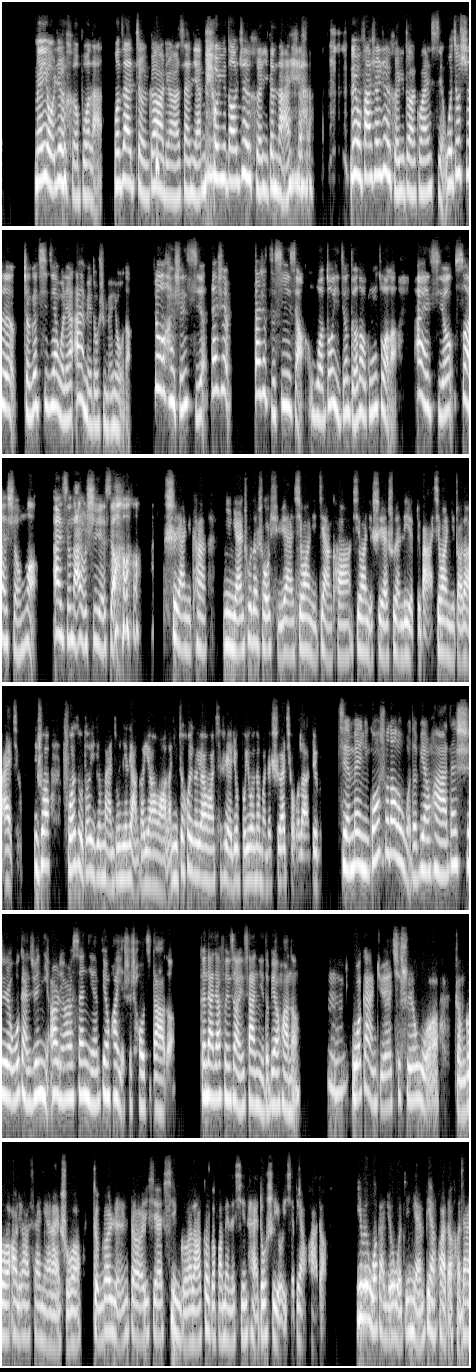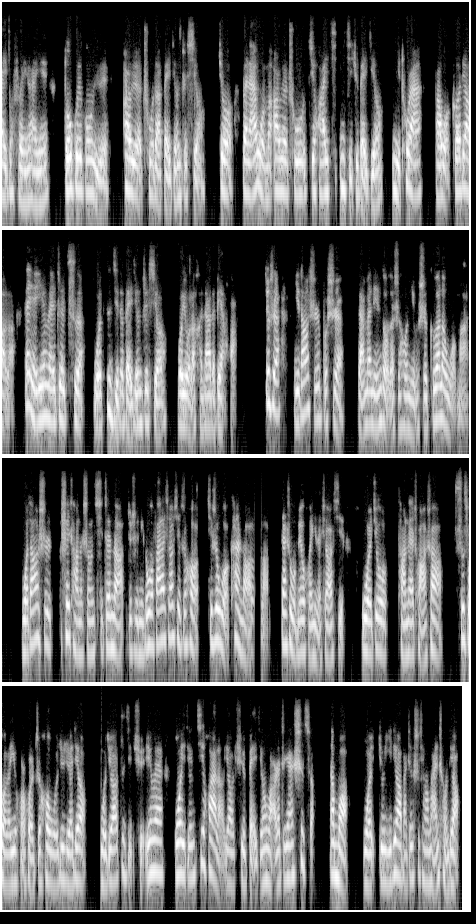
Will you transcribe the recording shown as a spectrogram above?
没有任何波澜。我在整个二零二三年没有遇到任何一个男人，没有发生任何一段关系。我就是整个期间，我连暧昧都是没有的，就很神奇。但是，但是仔细一想，我都已经得到工作了，爱情算什么？爱情哪有事业香？是呀，你看你年初的时候许愿，希望你健康，希望你事业顺利，对吧？希望你找到爱情。你说佛祖都已经满足你两个愿望了，你最后一个愿望其实也就不用那么的奢求了，对吧？姐妹，你光说到了我的变化，但是我感觉你二零二三年变化也是超级大的，跟大家分享一下你的变化呢？嗯，我感觉其实我整个二零二三年来说。整个人的一些性格啦，各个方面的心态都是有一些变化的，因为我感觉我今年变化的很大一部分原因都归功于二月初的北京之行。就本来我们二月初计划一起一起去北京，你突然把我割掉了，但也因为这次我自己的北京之行，我有了很大的变化。就是你当时不是咱们临走的时候，你不是割了我吗？我当时非常的生气，真的就是你给我发了消息之后，其实我看到了，但是我没有回你的消息，我就躺在床上思索了一会儿，会儿之后我就决定我就要自己去，因为我已经计划了要去北京玩的这件事情，那么我就一定要把这个事情完成掉。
